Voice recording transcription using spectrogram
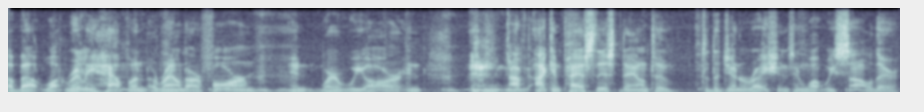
about what really happened around our farm and where we are. And I've, I can pass this down to, to the generations and what we saw there.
